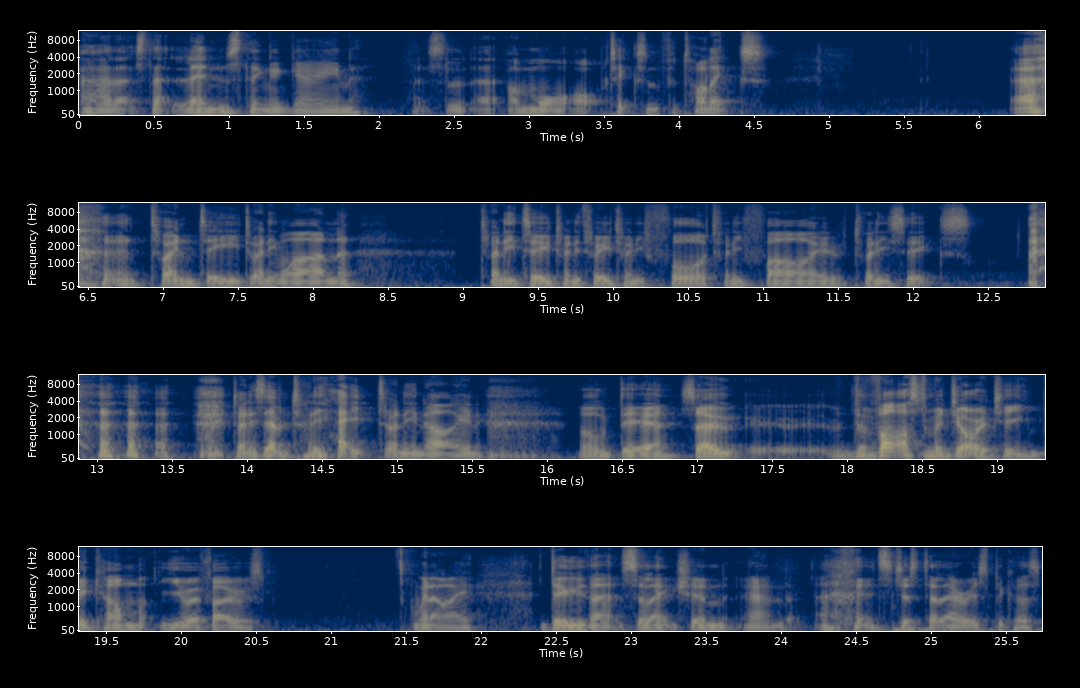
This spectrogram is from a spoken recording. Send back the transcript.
Uh, that's that lens thing again. That's uh, more optics and photonics. 20, 21, 22, 23, 24, 25, 26, 27, 28, 29. Oh dear. So uh, the vast majority become UFOs when I do that selection, and it's just hilarious because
